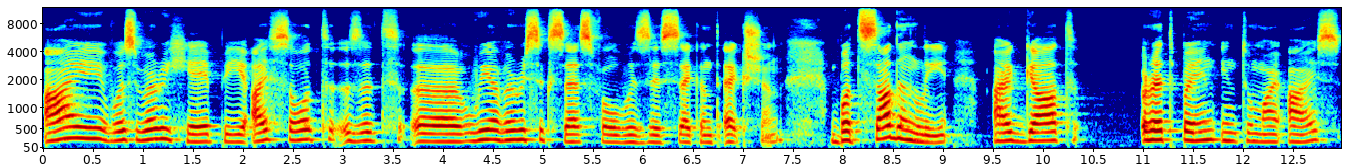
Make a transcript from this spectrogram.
I was very happy. I thought that uh, we are very successful with this second action. But suddenly I got red paint into my eyes.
